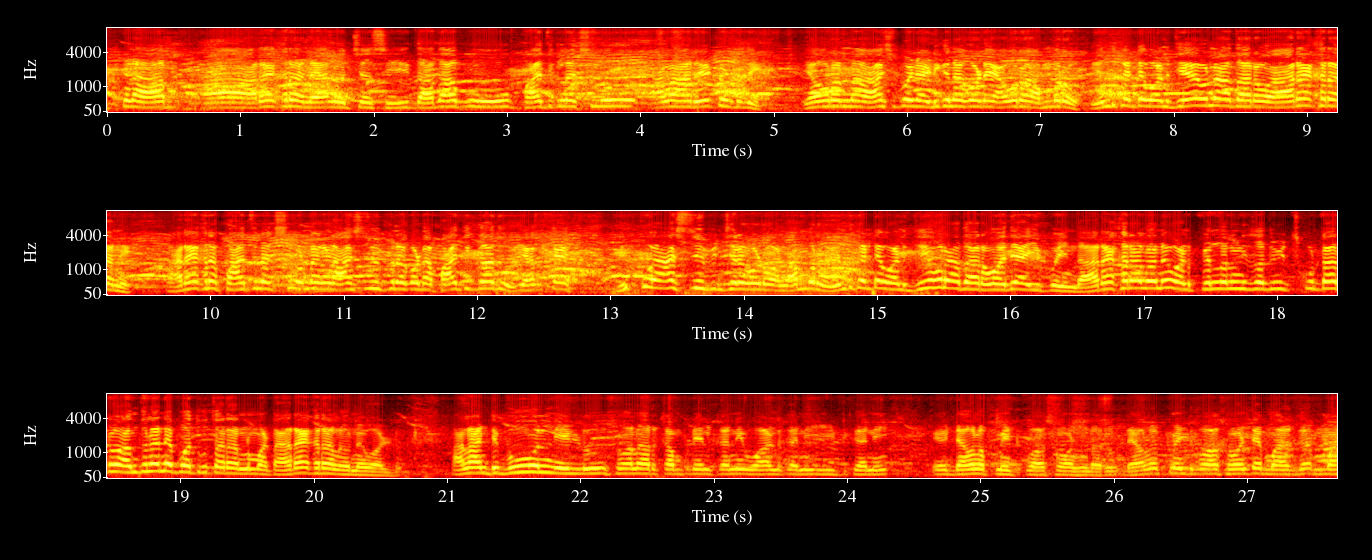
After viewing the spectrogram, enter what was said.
ఇక్కడ ఆ అరెకరా నేల వచ్చేసి దాదాపు పాతిక లక్షలు అలా రేటు ఉంటుంది. ఎవరన్నా ఆశపడి అడిగినా కూడా ఎవరు అమ్మరు. ఎందుకంటే వాళ్ళ జీవనాధారం అరెకరాని అరెకరా పాతి లక్షలు ఉన్నా కూడా ఆశ చూపినా కూడా పాతి కాదు. ఎంత ఎక్కువ ఆశ చూపించినా కూడా వాళ్ళు అమ్మరు. ఎందుకంటే వాళ్ళ జీవనాధారం అదే అయిపోయింది. అరెకరాలోనే వాళ్ళ పిల్లల్ని చదివించుకుంటారు. అందులోనే బతుకుతారు అన్నమాట అరెకరాలోనే వాళ్ళు. అలాంటి భూములు నీళ్ళు సోలార్ కంపెనీలు కానీ వాళ్ళు కానీ వీటి కానీ డెవలప్మెంట్ కోసం అంటున్నారు. డెవలప్మెంట్ కోసం అంటే మా మా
